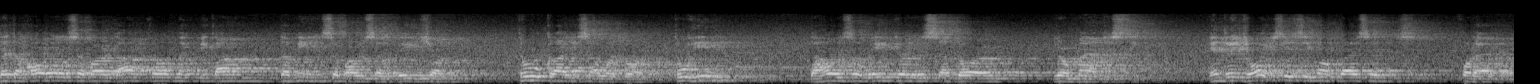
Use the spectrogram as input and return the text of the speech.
that the cause of our downfall might become the means of our salvation through Christ our Lord. Through Him, the host of angels adore your majesty and rejoices in your presence forever.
